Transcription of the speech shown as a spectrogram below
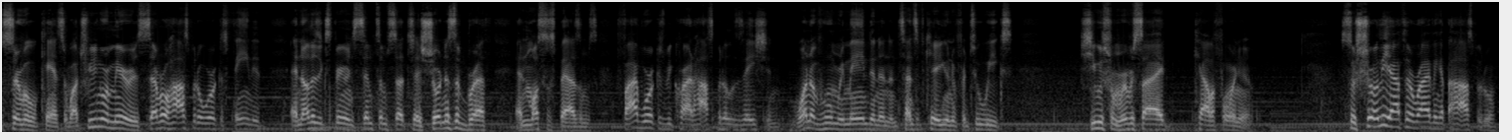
cervical cancer. While treating Ramirez, several hospital workers fainted and others experienced symptoms such as shortness of breath and muscle spasms. Five workers required hospitalization, one of whom remained in an intensive care unit for two weeks. She was from Riverside, California. So, shortly after arriving at the hospital,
